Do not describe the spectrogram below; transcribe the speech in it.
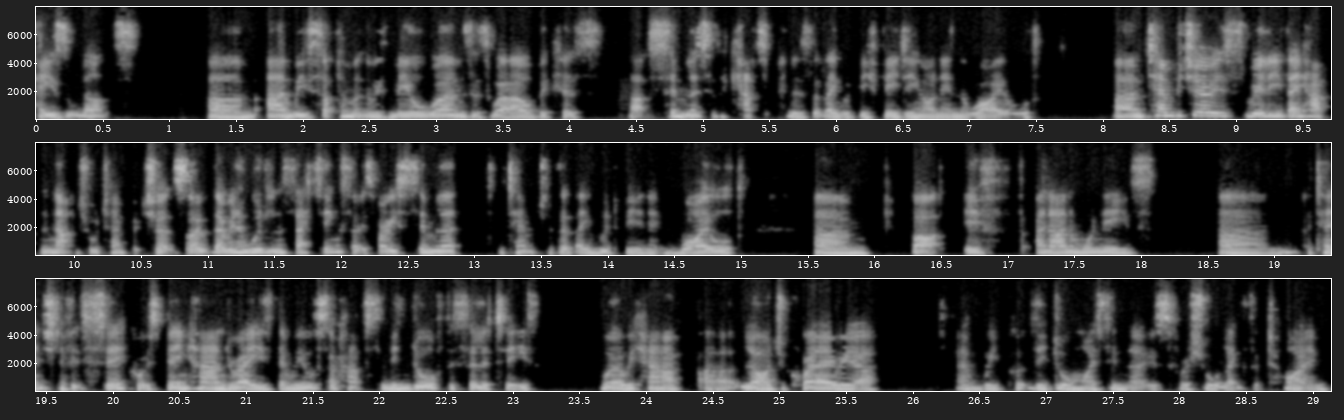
hazelnuts. Um, and we supplement them with mealworms as well because that's similar to the caterpillars that they would be feeding on in the wild. Um, temperature is really, they have the natural temperature. So they're in a woodland setting. So it's very similar the temperature that they would be in in the wild. Um, but if an animal needs um, attention, if it's sick or it's being hand raised, then we also have some indoor facilities where we have uh, large aquaria and we put the dormice in those for a short length of time.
